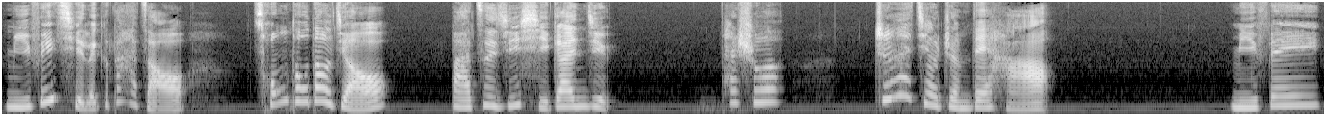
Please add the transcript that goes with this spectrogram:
米菲起了个大早，从头到脚把自己洗干净。他说：“这就准备好。”米菲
